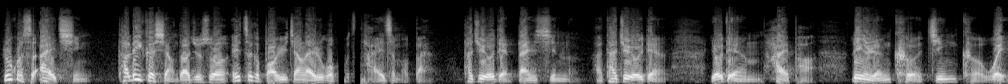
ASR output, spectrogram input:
如果是爱情，他立刻想到就是说，哎，这个宝玉将来如果不才怎么办？他就有点担心了啊，他就有点有点害怕，令人可惊可畏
